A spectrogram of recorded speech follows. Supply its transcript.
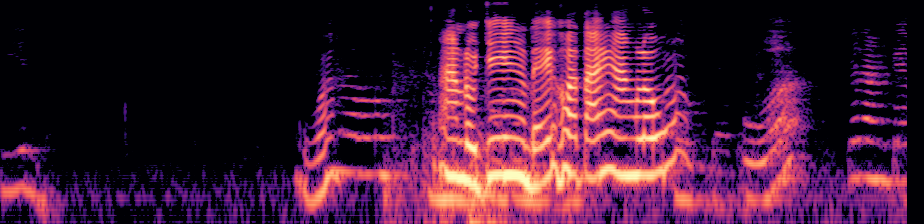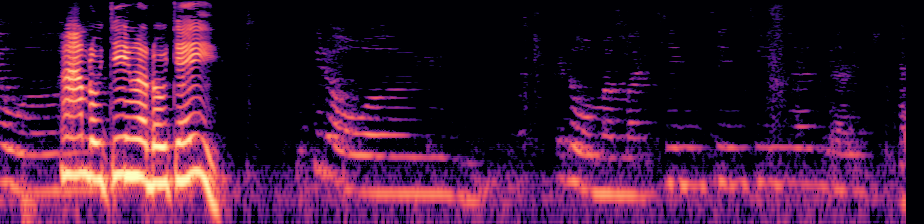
chiên ủa? Ăn đồ chiên để khoai tây ăn luôn. Ủa? Chứ đang kêu ờ, ăn đồ chiên là đồ chi? cái đồ ờ, cái đồ mà mà chiên chiên chiên ờ, chả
